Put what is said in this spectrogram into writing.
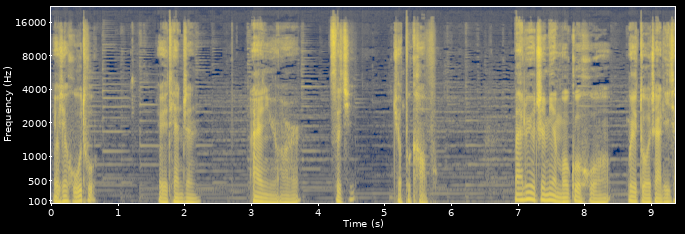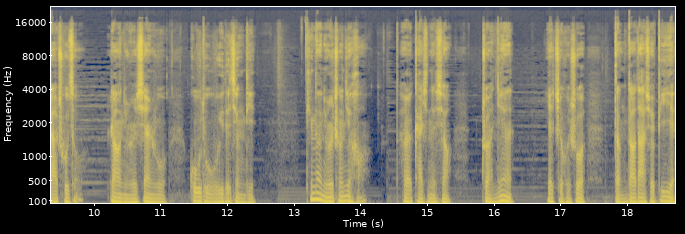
有些糊涂，有些天真，爱女儿，自己却不靠谱，卖劣质面膜过活，为躲债离家出走，让女儿陷入孤独无依的境地。听到女儿成绩好，他会开心的笑。转念，也只会说：“等到大学毕业，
